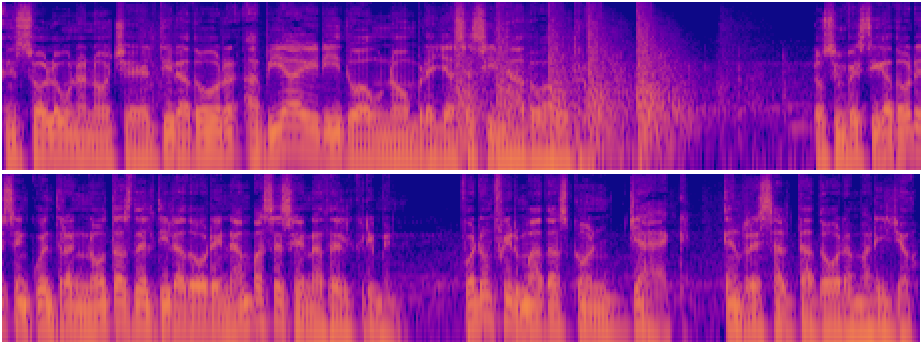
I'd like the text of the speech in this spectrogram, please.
En solo una noche, el tirador había herido a un hombre y asesinado a otro. Los investigadores encuentran notas del tirador en ambas escenas del crimen. Fueron firmadas con Jack en resaltador amarillo.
